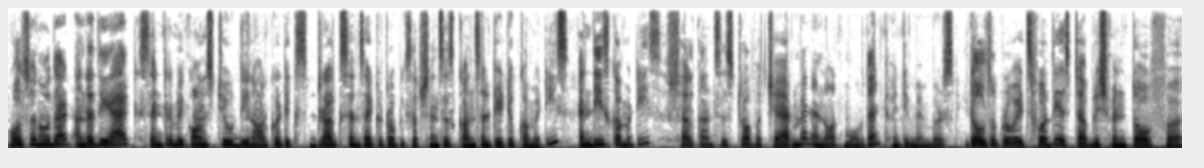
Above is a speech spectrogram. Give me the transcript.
Also know that under the act, center may constitute the narcotics, drugs and psychotropic substances consultative committees and these committees shall consist of a chairman and not more than 20 members. It also provides for the establishment of uh,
